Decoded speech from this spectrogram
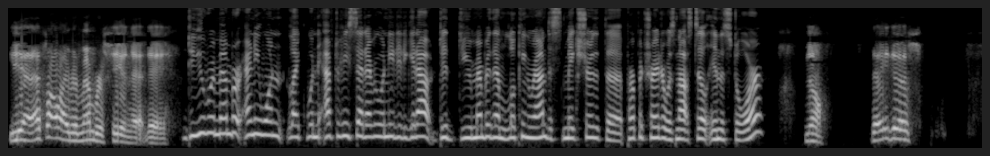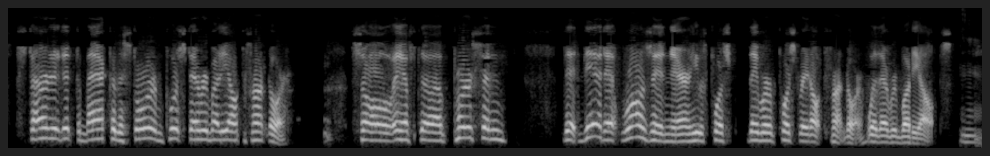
Yeah, that's all I remember seeing that day. Do you remember anyone like when after he said everyone needed to get out? Did do you remember them looking around to make sure that the perpetrator was not still in the store? No. They just started at the back of the store and pushed everybody out the front door. So if the person that did it was in there, he was pushed they were pushed right out the front door with everybody else. Yeah.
